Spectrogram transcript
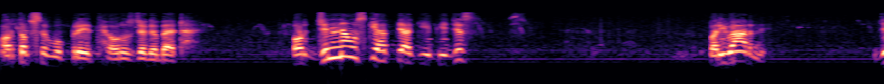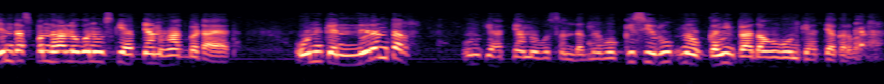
और तब से वो प्रेत है और उस जगह बैठा है। और जिनने उसकी हत्या की थी, जिस परिवार ने, जिन 10-15 लोगों ने उसकी हत्या में हाथ बटाया था, उनके निरंतर उनकी हत्या में वो संलग्न है, वो किसी रूप में कहीं पैदा हो, वो उनकी हत्या करवा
